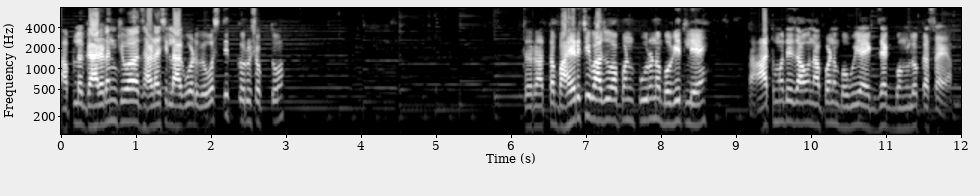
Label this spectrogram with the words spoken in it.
आपलं गार्डन किंवा झाडाची लागवड व्यवस्थित करू शकतो. तर आता बाहेरची बाजू आपण पूर्ण बघितली आहे. तर आतमध्ये जाऊन आपण बघूया एक्झॅक्ट बंगलो कसा आहे.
